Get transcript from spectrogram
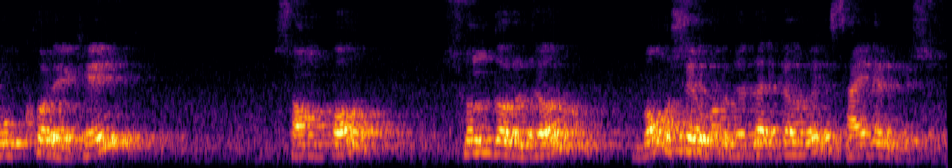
মুখ্য রেখে সম্পদ, সৌন্দর্য, বংশের মর্যাদা, এটা হবে সাইডের বিষয়।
